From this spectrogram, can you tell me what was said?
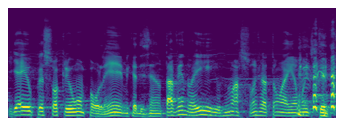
E aí o pessoal criou uma polêmica dizendo, tá vendo aí, os maçons já estão aí há muito tempo.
